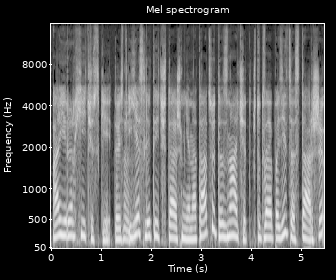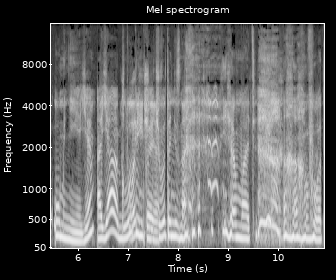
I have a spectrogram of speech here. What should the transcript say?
а иерархические. То есть, если ты читаешь мне нотацию, это значит, что твоя позиция старше, умнее, а я глупенькая, чего-то не знаю. Я мать. Вот.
